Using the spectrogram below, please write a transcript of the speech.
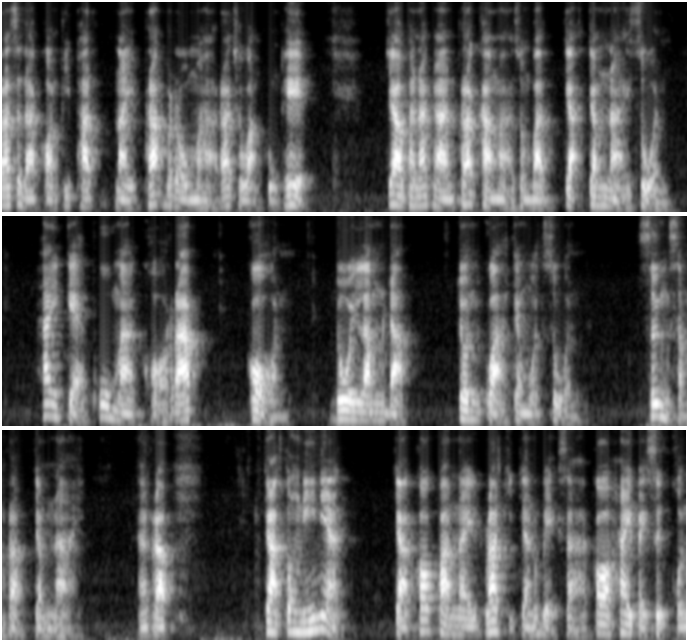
รัศดากรพิพัฒน์ในพระบรมมหาราชวังกรุงเทพ เจ้าพนักงานพระคลังมหาสมบัติจะจำหน่ายส่วน ให้แก่ผู้มาขอรับก่อน โดยลำดับจนกว่าจะหมดส่วน ซึ่งสำหรับจำหน่ายนะครับ จากตรงนี้เนี่ยจากข้อความในราชกิจจานุเบกษาก็ให้ไปสืบค้น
